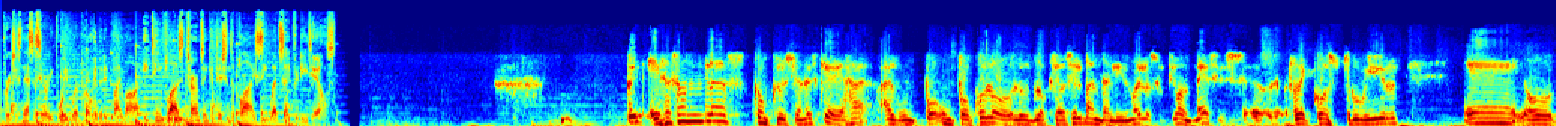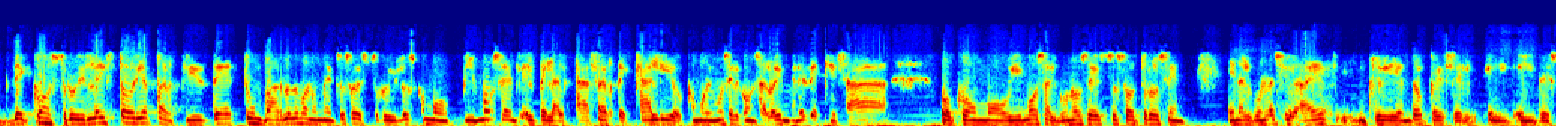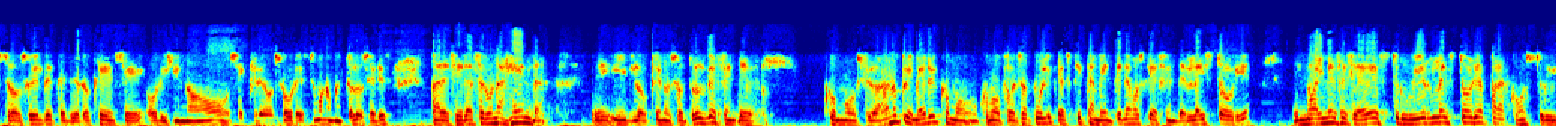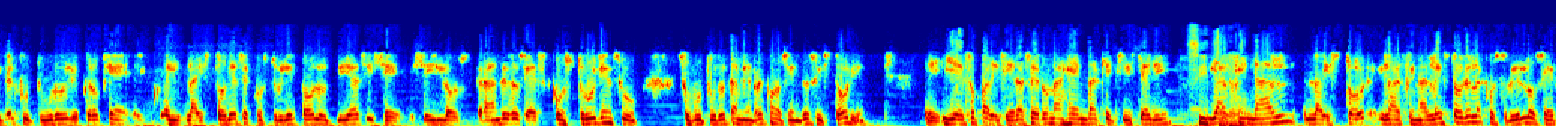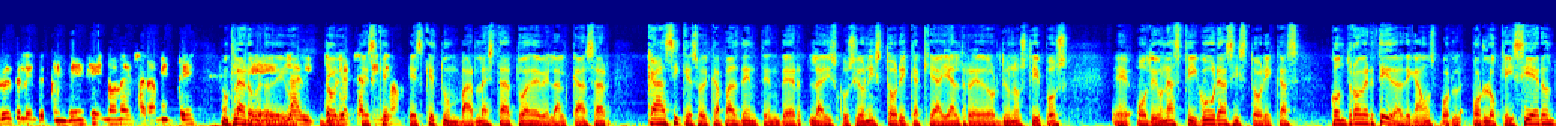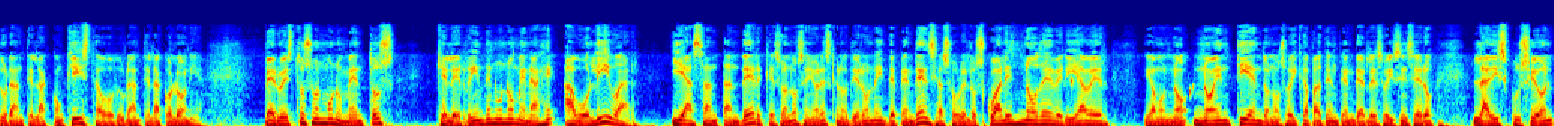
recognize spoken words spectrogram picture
Purchase necessary. Void where prohibited by law. 18 plus terms and conditions apply. See website for details. Pues esas son las conclusiones que deja algún po- un poco lo- los bloqueos y el vandalismo de los últimos meses. Eh, reconstruir eh, o deconstruir la historia a partir de tumbar los monumentos o destruirlos como vimos el, el Belalcázar de Cali o como vimos el Gonzalo Jiménez de Quesada o como vimos algunos de estos otros en, en algunas ciudades, incluyendo pues el, el, destrozo y el deterioro que se originó o se creó sobre este monumento de los seres, pareciera ser una agenda. Eh, y lo que nosotros defendemos como ciudadano primero y como, como fuerza pública es que también tenemos que defender la historia. No hay necesidad de destruir la historia para construir el futuro. Yo creo que el- el- la historia se construye todos los días y se, si los grandes sociedades construyen su, su futuro también reconociendo su historia. Eh, y eso pareciera ser una agenda que existe allí. Sí, y pero- al final la historia, la, al final la historia la construyen los héroes de la independencia y no necesariamente No, claro, pero eh, digo, la victoria digo, que es, que, es que tumbar la estatua de Belalcázar, casi que soy capaz de entender la discusión histórica que hay alrededor de unos tipos eh, o de unas figuras históricas controvertidas, digamos, por, por lo que hicieron durante la conquista o durante la colonia. Pero estos son monumentos que le rinden un homenaje a Bolívar y a Santander, que son los señores que nos dieron la independencia, sobre los cuales no debería haber, digamos, no, no entiendo, no soy capaz de entenderle, soy sincero, la discusión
